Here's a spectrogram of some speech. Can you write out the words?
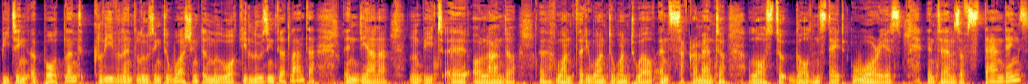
beating uh, Portland, Cleveland losing to Washington, Milwaukee losing to Atlanta, Indiana beat uh, Orlando uh, 131 to 112, and Sacramento lost to Golden State Warriors. In terms of standings,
